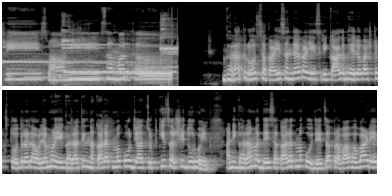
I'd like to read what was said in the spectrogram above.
श्री स्वामी समर्थ। घरात रोज सकाळी संध्याकाळी श्री कालभैरवाष्टक स्तोत्र लावल्यामुळे घरातील नकारात्मक ऊर्जा चुटकीसरशी दूर होईल आणि घरामध्ये सकारात्मक ऊर्जेचा प्रवाह वाढेल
